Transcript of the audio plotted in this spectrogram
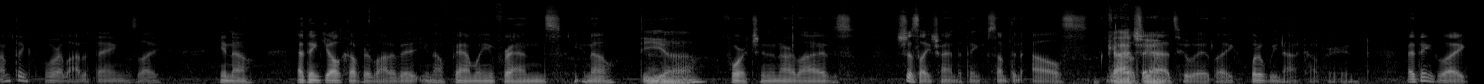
I'm thankful for a lot of things. Like, you know, I think y'all covered a lot of it. You know, family and friends. You know, the uh, Mhm. fortune in our lives. It's just like trying to think of something else. You know, Gotcha. to add to it. Like, what have we not covered? I think like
